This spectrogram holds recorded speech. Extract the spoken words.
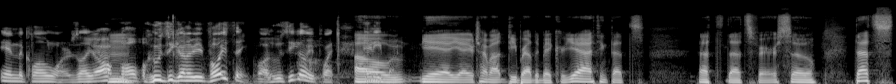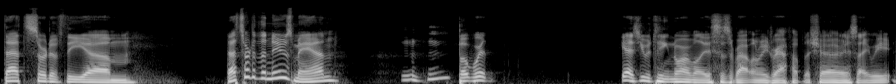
in the Clone Wars. Like, oh, well, who's he going to be voicing? Well, who's he going to be playing? Oh Anybody. yeah, yeah. You're talking about D. Bradley Baker. Yeah, I think that's that's that's fair. So that's that's sort of the um that's sort of the news, man. Mm-hmm. But we're yeah, as you would think normally this is about when we'd wrap up the show. It's like we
